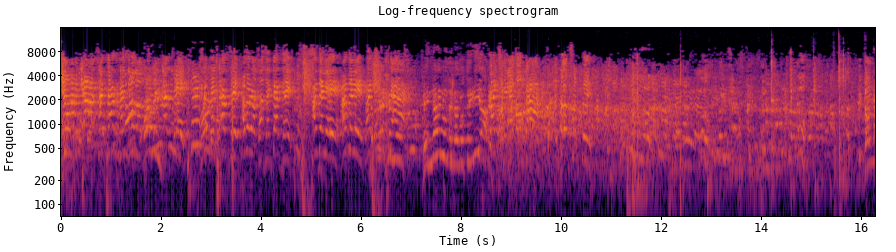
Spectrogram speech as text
¡Ya, ya! ¡Sentarse todos! ¡A sentarse! ¡A sentarse! ¡Vámonos a sentarse! ¡Ándale, ándale! ¡Maestra! ¡Enano de la lotería! ¡Cállese la boca! ¡Entonces, ¿Dónde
